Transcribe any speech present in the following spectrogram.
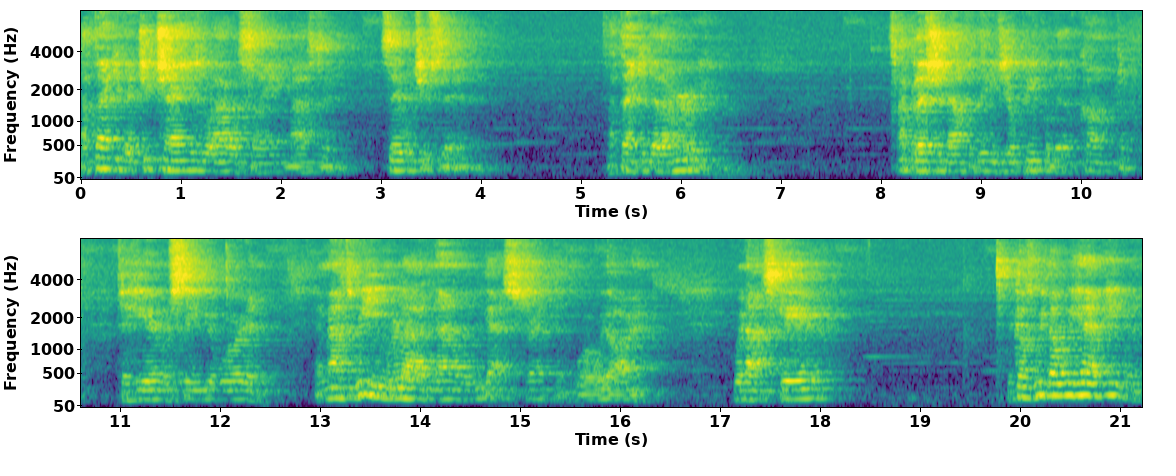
I thank you that you changed what I was saying, Master. Say what you said. I thank you that I heard you. I bless you now for these, your people that have come to to hear and receive your word. And, and Master, we even realize now that we got strength and where we are and we're not scared. Because we know we have. And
